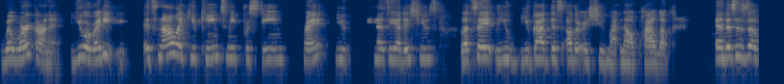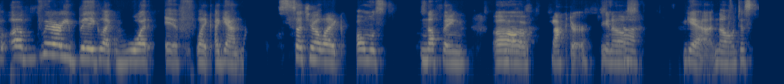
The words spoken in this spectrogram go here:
we'll work on it. You already it's not like you came to me pristine right? You as you had issues. Let's say you you got this other issue now piled up. And this is a, a very big like what if like again such a like almost nothing uh factor you know? Yeah. yeah no just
